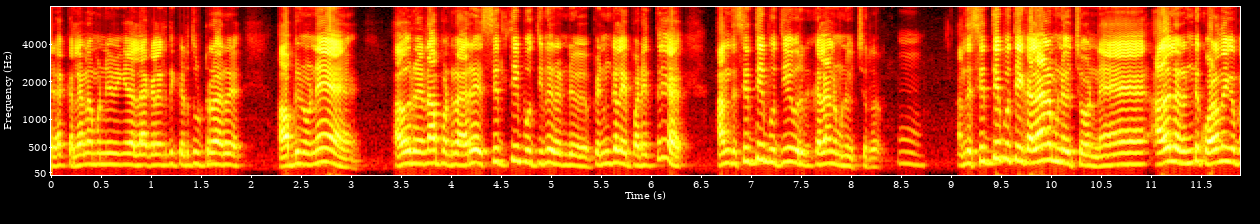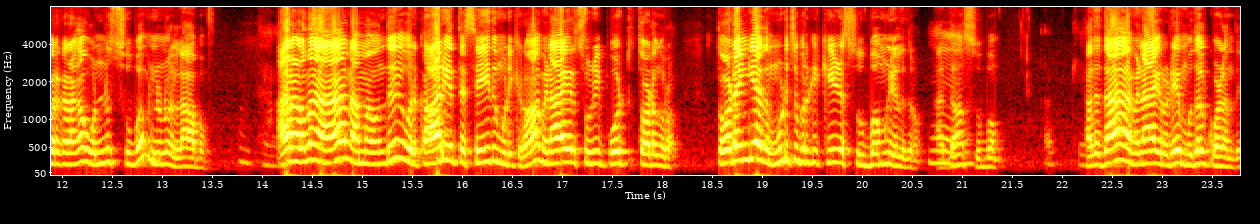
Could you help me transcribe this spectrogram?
ஏதாவது கல்யாணம் பண்ணுவீங்க? எல்லா கல்யாணத்துக்கும் எடுத்து விட்டுறாரு. அப்படின்னு உடனே அவர் என்ன பண்றாரு? சித்தி புத்தின்னு ரெண்டு பெண்களை படைத்து அந்த சித்தி புத்தியை இவருக்கு கல்யாணம் பண்ணி வச்சிடுறாரு. அந்த சித்தி புத்தியை கல்யாணம் பண்ணி வச்ச உடனே அதுல ரெண்டு குழந்தைங்க பிறக்கிறாங்க. ஒன்று சுபம் இன்னொன்று லாபம். அதனால தான் நம்ம வந்து ஒரு காரியத்தை செய்து முடிக்கிறோம். விநாயகர் சுழி போட்டு தொடங்குறோம். தொடங்கி அதை முடிச்ச பிறகு கீழே சுபம்னு எழுதுறோம். அதுதான் சுபம். அதுதான் விநாயகருடைய முதல் குழந்தை.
